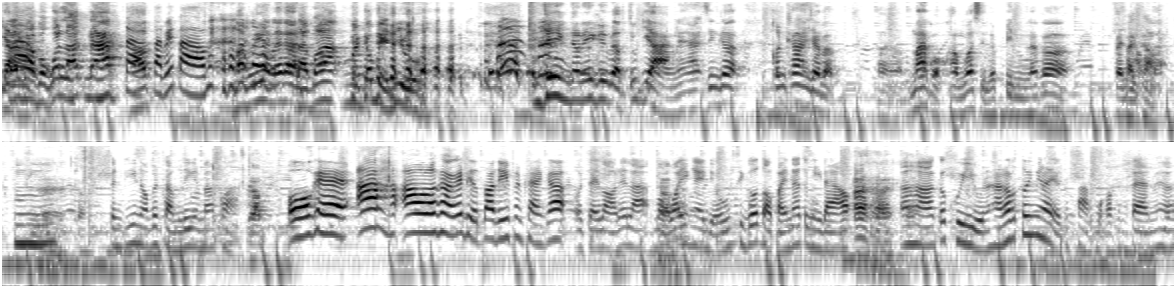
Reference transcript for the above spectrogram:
อย่าแฟนคลับบอกว่ารักนะ แต่ครับแต่ไม่ตาม บางเรื่องแล้วกัน แต่ว่ามันก็เหม็นอยู่ จริงๆตอนนี้คือแบบทุกอย่างนะฮะ ซึ่งก็ค่อนข้างจะแบบเอ่อมากกว่าคำว่าศิลปินแล้วก็แฟนคลับแฟนคลับ ละอืม ครับ เป็นพี่น้องเป็นแฟมิลี่กันมากกว่า ครับ โอเค อะ เอาละค่ะ ก็เดี๋ยวตอนนี้แฟนๆ ก็อดใจรอได้ละ บอกว่ายังไงเดี๋ยวซิงเกิลต่อไปน่าจะมีแล้วอ่าฮะอ่าฮะ ก็คุยอยู่นะคะ แล้วตุ้ยมีอะไรอยากจะฝากบอกกับแฟนๆไหมคะ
